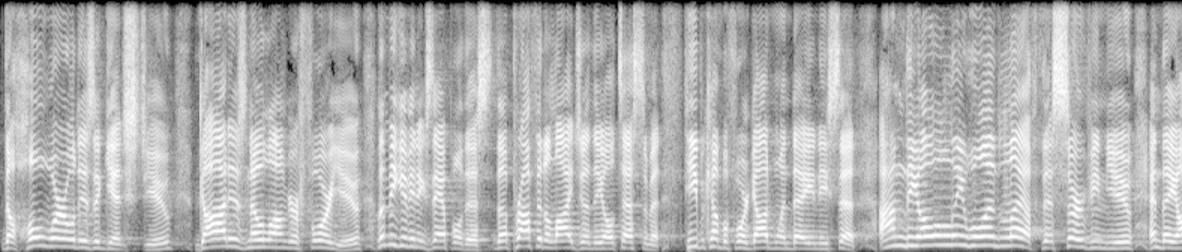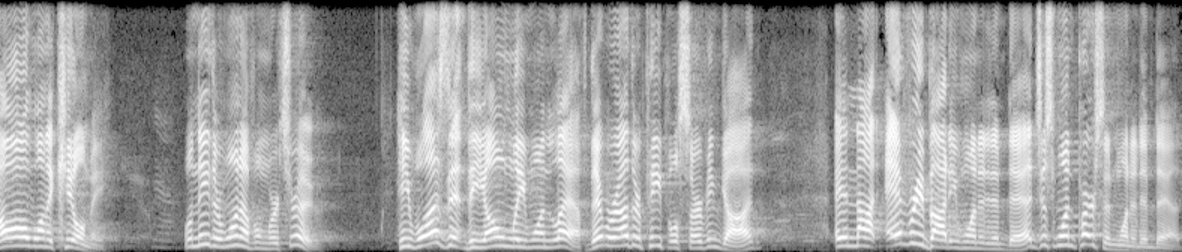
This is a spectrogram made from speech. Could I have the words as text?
the whole world is against you. God is no longer for you. Let me give you an example of this. The prophet Elijah in the Old Testament, he come before God one day and he said, I'm the only one left that's serving you, and they all want to kill me. Well, neither one of them were true. He wasn't the only one left. There were other people serving God, and not everybody wanted him dead, just one person wanted him dead.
